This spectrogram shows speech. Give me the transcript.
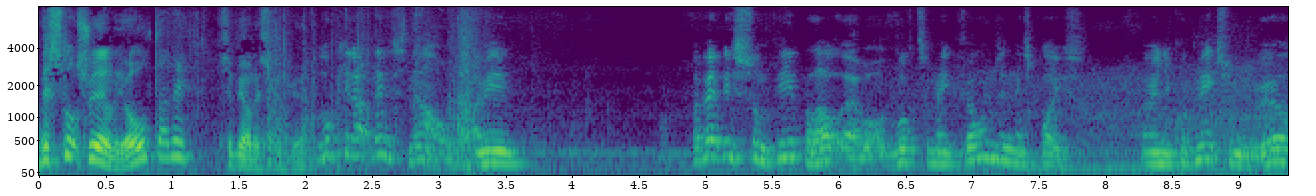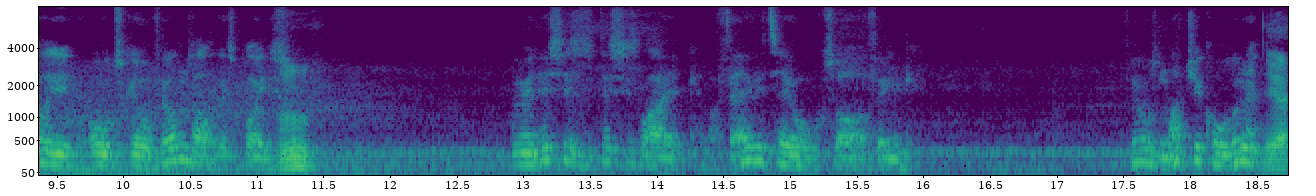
This looks really old, Danny, to be honest with you. looking at this now, I mean, I bet there's some people out there that would love to make films in this place. I mean, you could make some really old school films out of this place. Mm. I mean, this is this is like a fairy tale sort of thing. Feels magical, doesn't it? Yeah.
